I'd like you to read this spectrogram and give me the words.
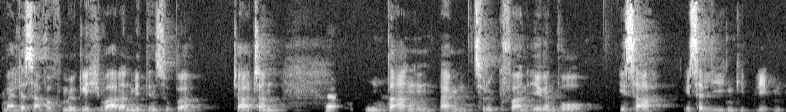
weil das einfach möglich war dann mit den Superchargern. Ja. Und dann beim Zurückfahren irgendwo ist er, ist er liegen geblieben.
